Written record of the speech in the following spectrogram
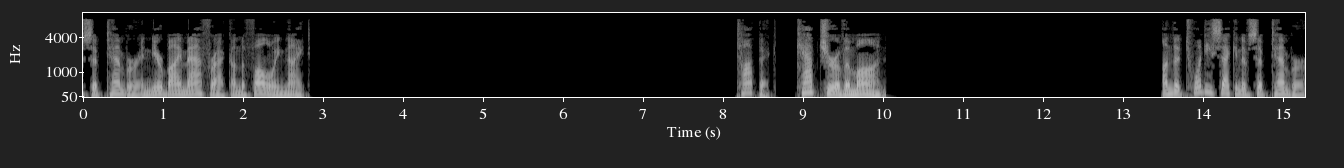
September and nearby Mafraq on the following night. Capture of Amman On the 22nd of September,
